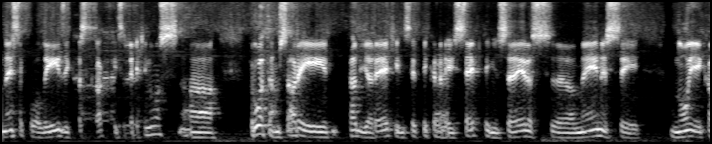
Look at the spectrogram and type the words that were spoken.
neseko līdzi, kas ir rakstīts rēķinos. Protams, arī tad, ja rēķins ir tikai 7 eiras mēnesī, NOIK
